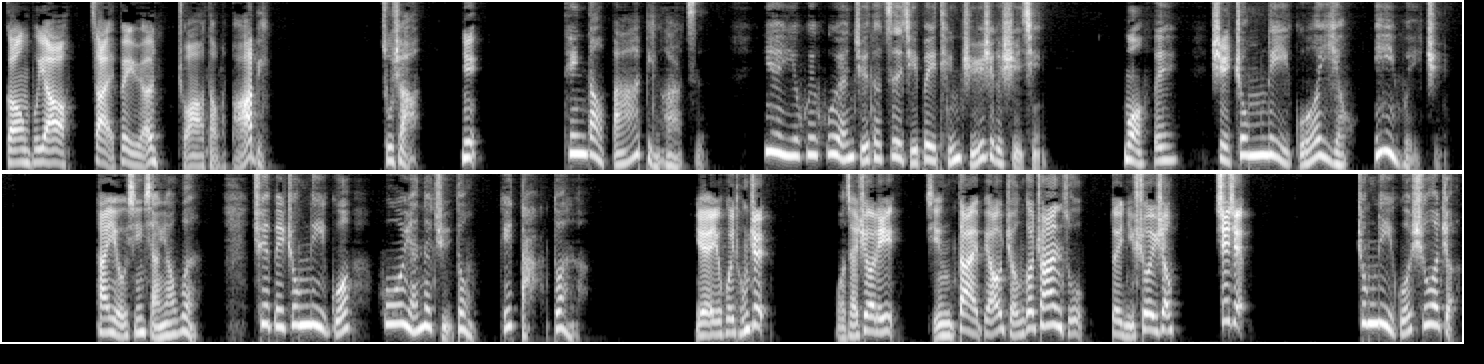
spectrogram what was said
更不要再被人抓到了把柄。组长，你听到“把柄”二字，叶一辉忽然觉得自己被停职这个事情，莫非是钟立国有意为之？他有心想要问，却被钟立国。忽然的举动给打断了。叶一辉同志，我在这里请代表整个专案组对你说一声谢谢。钟立国说着，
